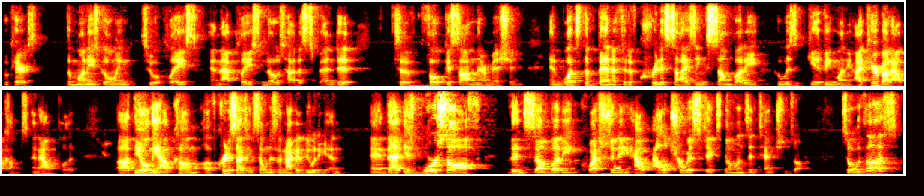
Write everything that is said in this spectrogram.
who cares? The money's going to a place, and that place knows how to spend it to mm-hmm. focus on their mission. And mm-hmm. what's the benefit of criticizing somebody who is giving money? I care about outcomes and output. Uh, the only outcome of criticizing someone is they're not going to do it again. And that is worse off than somebody questioning how altruistic someone's intentions are. So with us,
